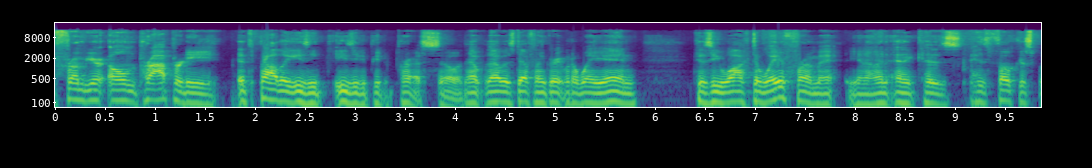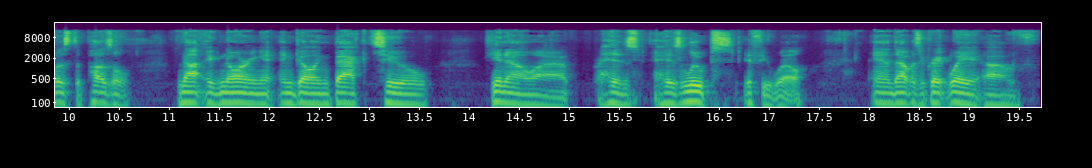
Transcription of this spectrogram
from your own property, it's probably easy easy to be depressed. So that that was definitely a great way to weigh in because he walked away from it, you know, and and because his focus was the puzzle, not ignoring it and going back to, you know, uh, his his loops, if you will, and that was a great way of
